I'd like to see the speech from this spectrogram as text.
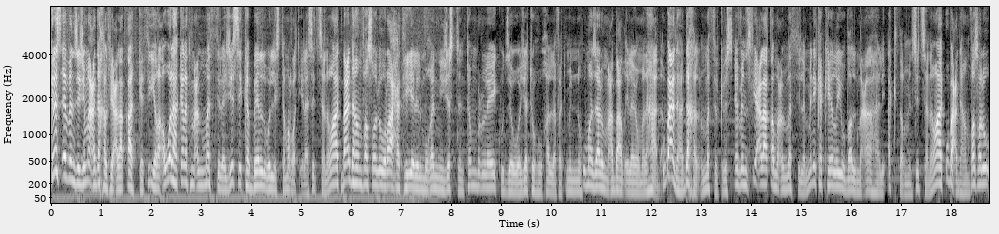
كريس إيفنز يا جماعة دخل في علاقات كثيرة. أولها كانت مع الممثلة جيسيكا بيل واللي استمرت إلى ست سنوات. بعدها انفصلوا راحت هي للمغني جاستن تمبرليك وتزوجته وخلفت منه وما زالوا مع بعض إلى يومنا هذا. وبعدها دخل الممثل كريس إيفنز في علاقة مع الممثله مينيكا كيلي وظل معاها لأكثر من ست سنوات وبعدها انفصلوا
